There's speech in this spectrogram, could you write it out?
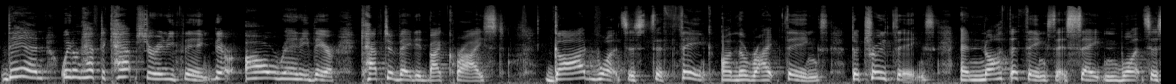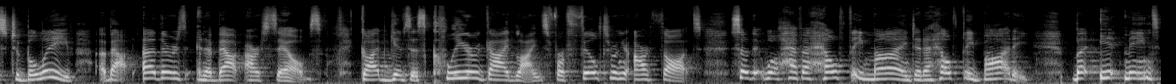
Then we don't have to capture anything, they're already there, captivated by Christ. God wants us to think on the right things, the true things, and not the things that Satan wants us to believe about others and about ourselves. God gives us clear guidelines for filtering our thoughts so that we'll have a healthy mind and a healthy body. But it means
